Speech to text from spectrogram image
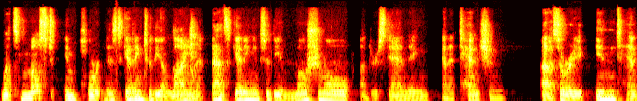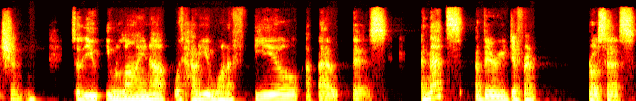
what's most important is getting to the alignment. That's getting into the emotional understanding and attention, uh, sorry, intention, so that you, you line up with how do you want to feel about this. And that's a very different process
